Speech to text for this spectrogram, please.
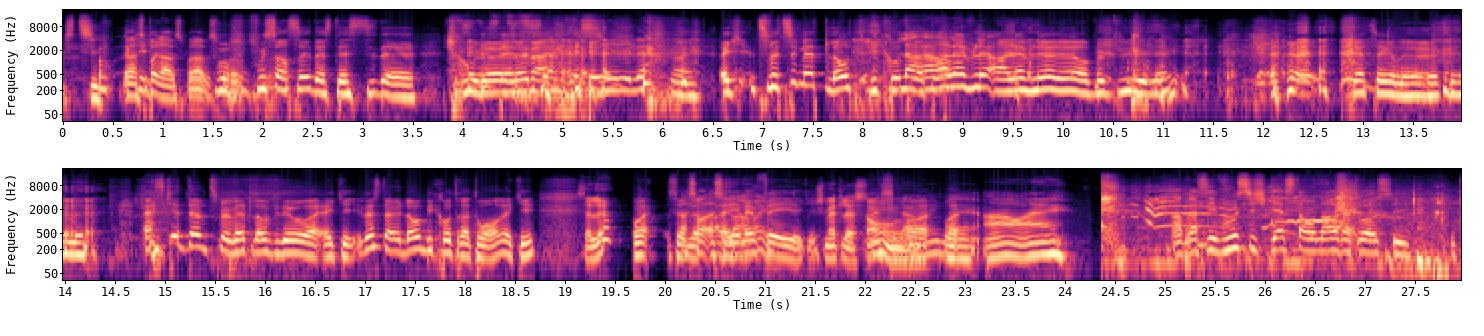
esti. Non, c'est pas grave, c'est pas grave. pas Faut, grave. faut sortir de ce style de trou-là. là. Yeux, là. Ok, tu veux-tu mettre l'autre micro de Là, enlève-le, enlève-le, là, on peut plus, là. Retire-le, retire-le. Est-ce que Tom, tu peux mettre l'autre vidéo? Ouais, ok. Là, c'est un autre micro-trottoir, ok. Celle-là? Ouais, Ah, celle-là. ça- c'est les la mêmes même. filles. ok. Je vais mettre le son. Ouais, c'est la ouais, même, ouais. mais- Ah, ouais. Embrassez-vous si je guesse ton âge à toi aussi. Ok,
